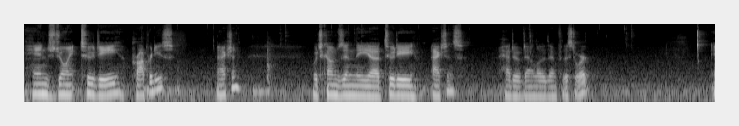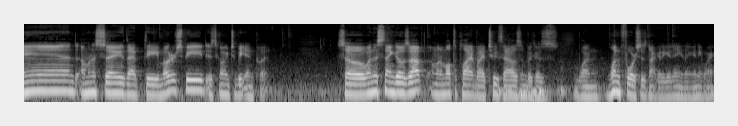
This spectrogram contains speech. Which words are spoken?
hinge joint 2D properties action, which comes in the uh, 2D actions. Had to have downloaded them for this to work. And I'm going to say that the motor speed is going to be input. So when this thing goes up, I'm going to multiply it by 2,000 because one, one force is not going to get anything anywhere.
